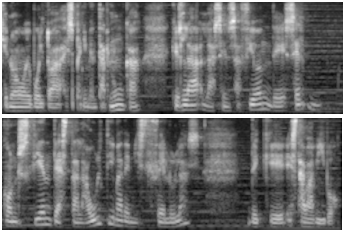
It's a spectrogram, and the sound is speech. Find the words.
que no he vuelto a experimentar nunca, que es la, la sensación de ser consciente hasta la última de mis células de que estaba vivo,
